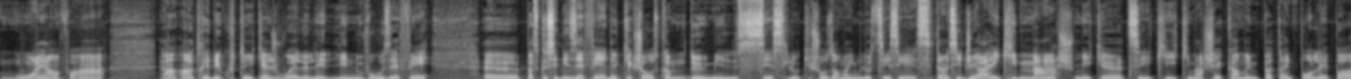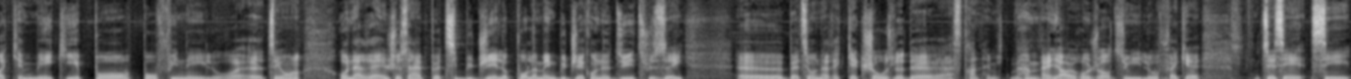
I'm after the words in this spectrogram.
moins en, train d'écouter quand je vois les, nouveaux effets. Parce que c'est des effets de quelque chose comme 2006, quelque chose de même. C'est, un CGI qui marche, mais que, qui, qui marchait quand même peut-être pour l'époque, mais qui est pas peaufiné. Là. on, on aurait juste un petit budget pour le même budget qu'on a dû utiliser. Euh, ben, on aurait quelque chose là, de astronomiquement meilleur aujourd'hui. Fait que, c'est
